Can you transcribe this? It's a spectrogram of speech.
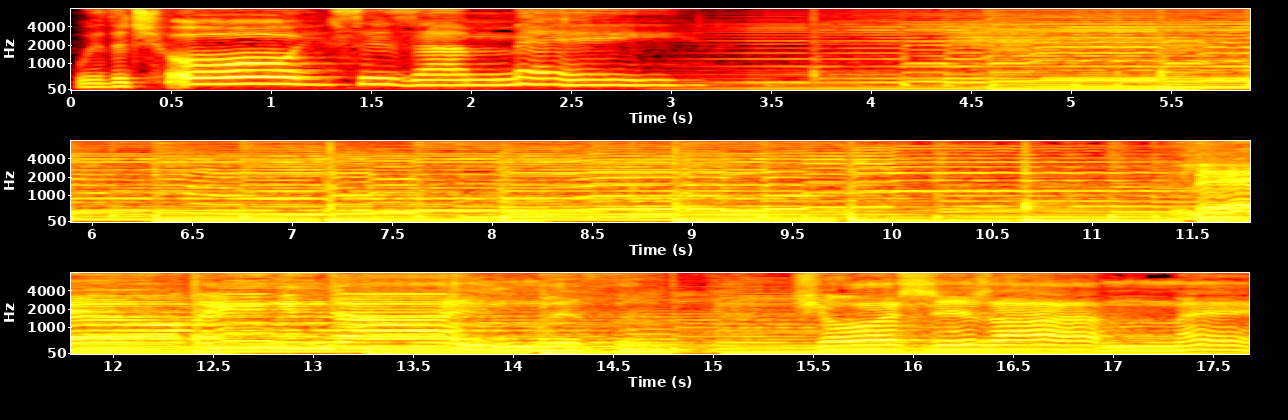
with the choices I made. Living and dying with the choices I made.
